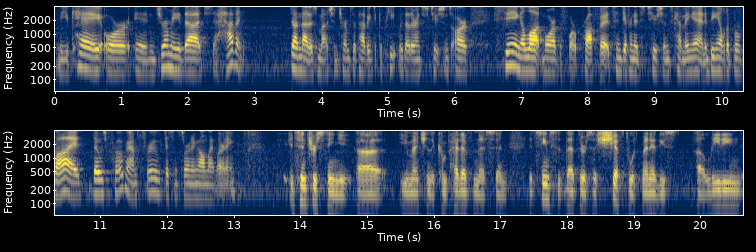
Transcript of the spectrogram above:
in the UK or in Germany, that haven't done that as much in terms of having to compete with other institutions are seeing a lot more of the for-profits and different institutions coming in and being able to provide those programs through distance learning, online learning. It's interesting. You, uh, you mentioned the competitiveness, and it seems that, that there's a shift with many of these uh, leading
